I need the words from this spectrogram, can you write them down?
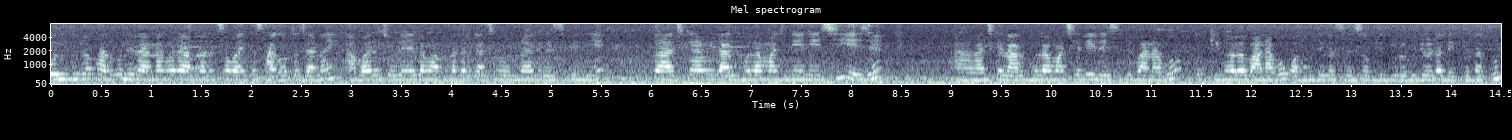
বন্ধুরা ফাল্গুনি রান্নাঘরে আপনাদের সবাইকে স্বাগত জানাই। আবারও চলে এলাম আপনাদের কাছে অন্য এক রেসিপি নিয়ে। তো আজকে আমি লাল ভোলা মাছ নিয়ে নিয়েছি, এই যে। আজকে লাল ভোলা মাছেরই রেসিপি বানাবো। তো কীভাবে বানাবো, প্রথম থেকে শেষ অবধি পুরো ভিডিওটা দেখতে থাকুন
